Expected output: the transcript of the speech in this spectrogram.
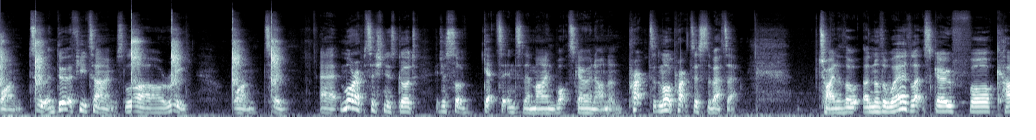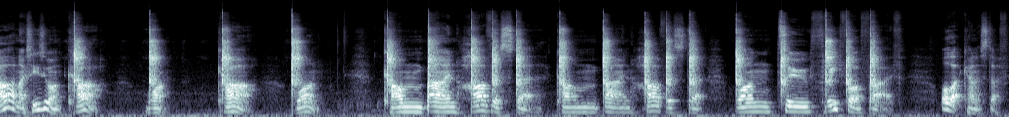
one, two, and do it a few times. Lorry, one, two. Uh, more repetition is good. It just sort of gets it into their mind what's going on, and practice. The more practice, the better. Try another another word. Let's go for car. Nice easy one. Car, one. Car, one. Combine harvester. Combine harvester. One, two, three, four, five. All that kind of stuff.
